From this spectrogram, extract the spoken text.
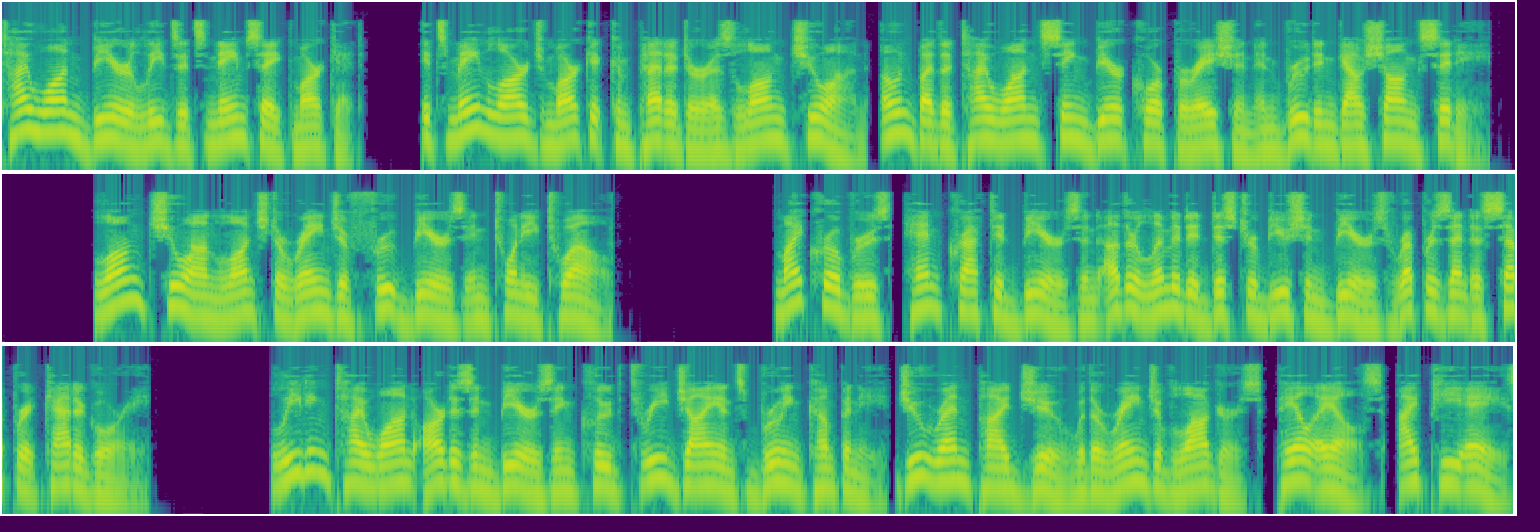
Taiwan beer leads its namesake market. Its main large market competitor is Long Chuan, owned by the Taiwan Sing Beer Corporation and brewed in Kaohsiung City. Long Chuan launched a range of fruit beers in 2012. Microbrews, handcrafted beers and other limited distribution beers represent a separate category. Leading Taiwan artisan beers include Three Giants Brewing Company Ju Ren Pai Ju with a range of lagers, pale ales, IPAs,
